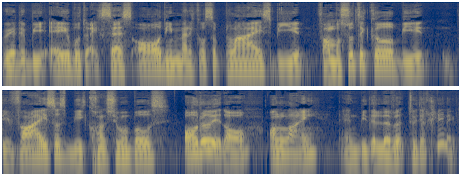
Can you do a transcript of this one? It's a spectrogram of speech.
where they'll be able to access all the medical supplies, be it pharmaceutical, be it devices, be it consumables, order it all online and be delivered to their clinic.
